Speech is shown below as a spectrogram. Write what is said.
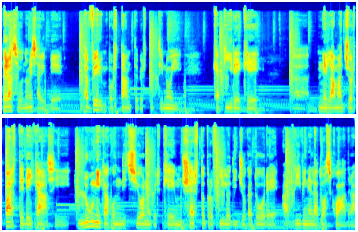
Però secondo me sarebbe davvero importante per tutti noi capire che eh, nella maggior parte dei casi l'unica condizione perché un certo profilo di giocatore arrivi nella tua squadra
